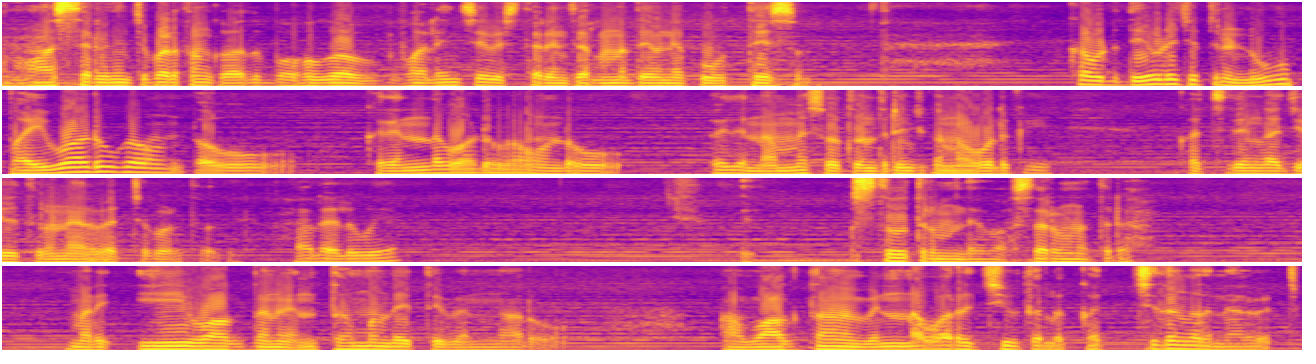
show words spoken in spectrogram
మనం ఆశీర్వదించబడతాం కాదు బహుగా ఫలించి విస్తరించాలన్న దేవుని యొక్క ఉద్దేశం. కాబట్టి దేవుడే చెప్తున్నాడు నువ్వు పైవాడుగా ఉంటావు క్రిందవాడుగా ఉండవు. ఇది నమ్మి స్వతంత్రించుకున్న వాళ్ళకి ఖచ్చితంగా జీవితంలో నెరవేర్చబడుతుంది. హల్లెలూయా స్తోత్రం దేవ సర్వనతుడా మరి ఈ వాగ్దానం ఎంతమంది అయితే విన్నారో ఆ వాగ్దానం విన్నవారి జీవితంలో ఖచ్చితంగా అది నెరవేర్చ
